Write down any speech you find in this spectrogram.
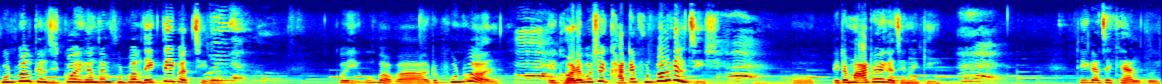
ফুটবল। খেলছিস? কই এখানে তো আমি ফুটবল দেখতেই পাচ্ছি না। কই ও বাবা ওটা ফুটবল? এই ঘরে বসে খাটে ফুটবল খেলছিস? ও এটা মাঠ হয়ে গেছে নাকি? ঠিক আছে খেয়াল তুই।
